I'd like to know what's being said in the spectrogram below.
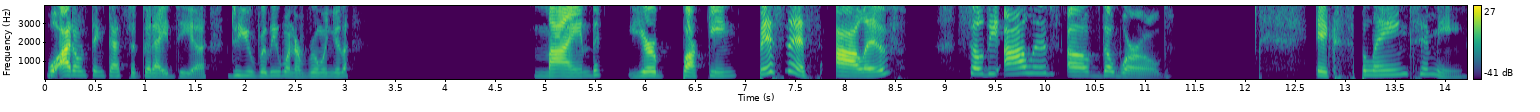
Well, I don't think that's a good idea. Do you really want to ruin your life? Mind your bucking business, Olive. So, the olives of the world, explain to me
